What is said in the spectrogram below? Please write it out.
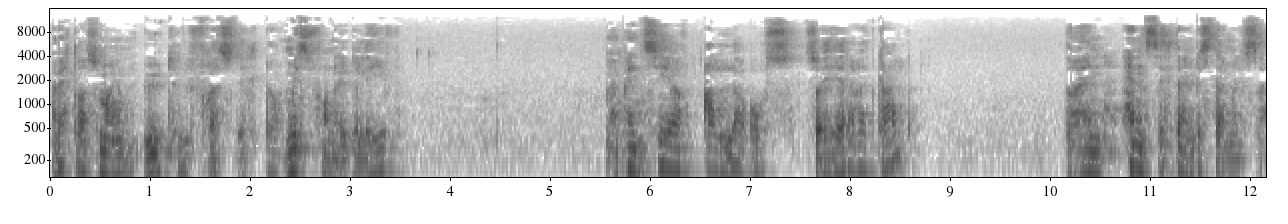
Jeg vet det er så mange utilfredsstilte og misfornøyde liv. Men på innsida av alle oss så er det et kall. Det er en hensikt og en bestemmelse.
